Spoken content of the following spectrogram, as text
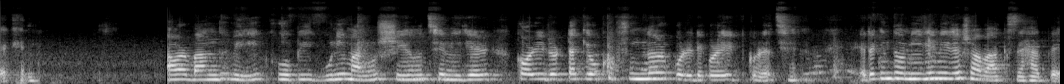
দেখেন। আমার বান্ধবী খুবই গুণী মানুষ, সে হচ্ছে নিজের করিডোরটাকেও খুব সুন্দর করে ডেকোরেট করেছে। এটা কিন্তু নিজে নিজে সব আঁকছে হাতে।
